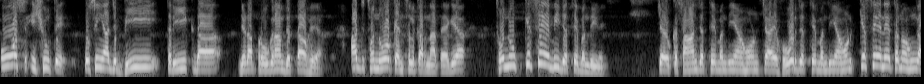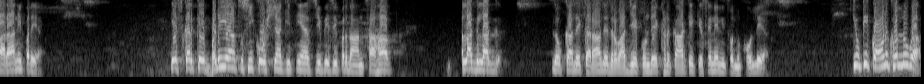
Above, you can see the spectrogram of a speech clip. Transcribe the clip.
ਉਸ ਇਸ਼ੂ ਤੇ ਤੁਸੀਂ ਅੱਜ 20 ਤਰੀਕ ਦਾ ਜਿਹੜਾ ਪ੍ਰੋਗਰਾਮ ਦਿੱਤਾ ਹੋਇਆ, ਅੱਜ ਤੁਹਾਨੂੰ ਉਹ ਕੈਨਸਲ ਕਰਨਾ ਪੈ ਗਿਆ। ਤੁਹਾਨੂੰ ਕਿਸੇ ਵੀ ਜਥੇਬੰਦੀ ਨੇ, ਚਾਹੇ ਉਹ ਕਿਸਾਨ ਜਥੇਬੰਦੀਆਂ ਹੋਣ, ਚਾਹੇ ਹੋਰ ਜਥੇਬੰਦੀਆਂ ਹੋਣ, ਕਿਸੇ ਨੇ ਤੁਹਾਨੂੰ ਹੰਗਾਰਾ ਨਹੀਂ ਭਰਿਆ। ਇਸ ਕਰਕੇ ਬੜੀਆਂ ਤੁਸੀਂ ਕੋਸ਼ਿਸ਼ਾਂ ਕੀਤੀਆਂ ਐਸਜੀਪੀਸੀ ਪ੍ਰਧਾਨ ਸਾਹਿਬ, ਅਲੱਗ-ਅਲੱਗ ਲੋਕਾਂ ਦੇ ਘਰਾਂ ਦੇ ਦਰਵਾਜ਼ੇ ਕੁੰਡੇ ਖੜਕਾ ਕੇ ਕਿਸੇ ਨੇ ਨਹੀਂ ਤੁਹਾਨੂੰ ਖੋਲਿਆ ਕਿਉਂਕਿ ਕੌਣ ਖੋਲੂਗਾ?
